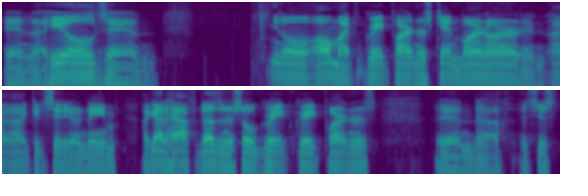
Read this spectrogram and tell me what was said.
and uh, Healds and you know all my great partners, Ken Barnhart, and I, I could sit here and name. I got a half a dozen or so great great partners, and uh, it's just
